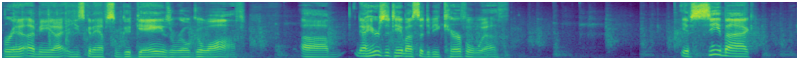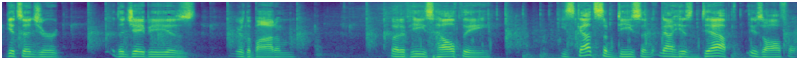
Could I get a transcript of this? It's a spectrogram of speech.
for him, I mean, he's going to have some good games or he'll go off. Um, now, here's the team I said to be careful with. If CMAC gets injured, then JB is near the bottom. But if he's healthy, he's got some decent. Now his depth is awful.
